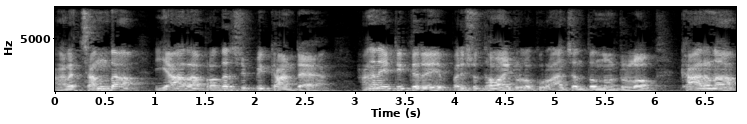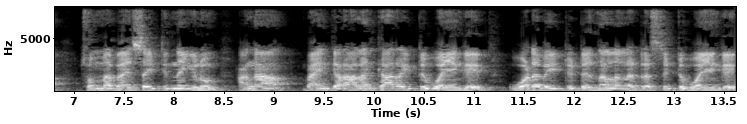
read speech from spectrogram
അങ്ങനെ ചന്ത യാറ പ്രദർശിപ്പിക്കാണ്ട് അങ്ങനെ ഇട്ടിക്കറ് പരിശുദ്ധമായിട്ടുള്ള ഖുർആൻ ചെന്തന്നിട്ടുള്ളൂ കാരണ ചുമ വയസ്സായിട്ടിരുന്നെങ്കിലും അങ്ങ ഭയങ്കര അലങ്കാരം ഇട്ട് പോയെങ്കിൽ ഒടവ ഇട്ടിട്ട് നല്ല നല്ല ഡ്രസ് ഇട്ട് പോയെങ്കിൽ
